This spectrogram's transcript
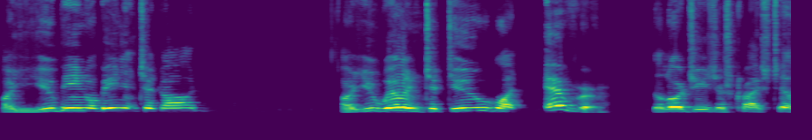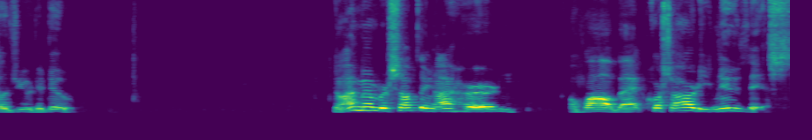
Are you being obedient to God? Are you willing to do whatever the Lord Jesus Christ tells you to do? Now, I remember something I heard a while back. Of course, I already knew this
